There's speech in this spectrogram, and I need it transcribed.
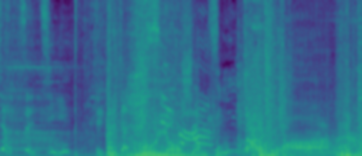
加自己，你都叫不要想阻挡我！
